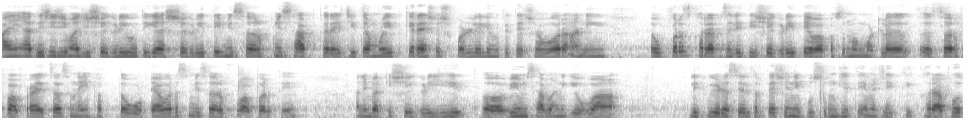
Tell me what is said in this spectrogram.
आणि आधीची जी माझी शेगडी होती गॅस शेगडी ते मी सर्फनी साफ करायची. त्यामुळे इतके रॅशेस पडलेले होते त्याच्यावर आणि लवकरच खराब झाली ती शेगडी. तेव्हापासून मग म्हटलं सर्फ वापरायचाच नाही फक्त ओट्यावरच मी सर्फ वापरते. आणि बाकी शेगडी ही विम साबण किंवा लिक्विड असेल तर त्याच्याने पुसून घेते. म्हणजे इतकी खराब होत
